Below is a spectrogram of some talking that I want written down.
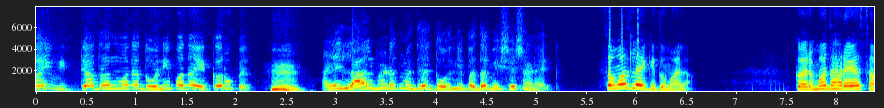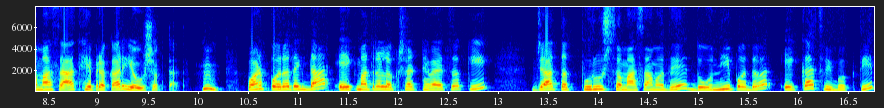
ताई विद्याधनमध्ये दोन्ही पद एकरूप आहेत. हम्म. आणि लाल भडकमध्ये दोन्ही पदं विशेषण आहेत. समजलंय की तुम्हाला? कर्मधारय समासात हे प्रकार येऊ शकतात. हं. पण परत एकदा एक मात्र लक्षात ठेवायचं की ज्या तत्पुरुष समासामध्ये दोन्ही पदं एकाच विभक्तीत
